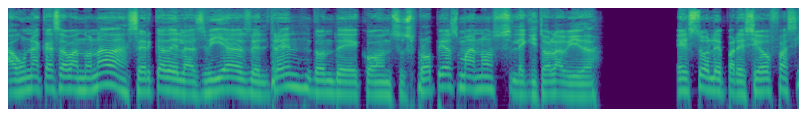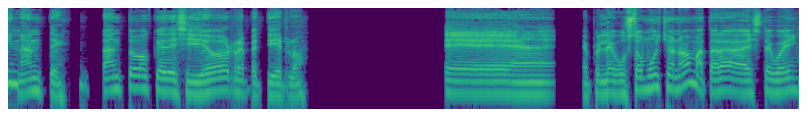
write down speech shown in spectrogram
A una casa abandonada cerca de las vías del tren, donde con sus propias manos le quitó la vida. Esto le pareció fascinante, tanto que decidió repetirlo. Eh, pues le gustó mucho, ¿no? Matar a este güey,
